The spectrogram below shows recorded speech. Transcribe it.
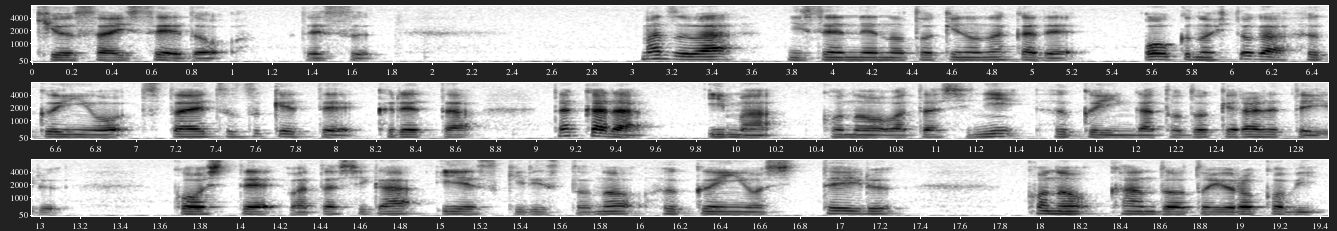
救済制度です。まずは2000年の時の中で多くの人が福音を伝え続けてくれた。だから今この私に福音が届けられている。こうして私がイエス・キリストの福音を知っている。この感動と喜び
